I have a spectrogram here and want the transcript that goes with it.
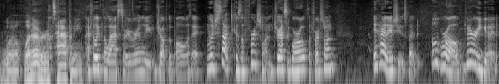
Well, whatever, it's happening. I feel like the last three really dropped the ball with it, which sucked because the first one, Jurassic World, the first one, it had issues, but overall very good.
